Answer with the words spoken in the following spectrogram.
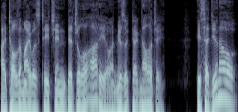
I told him I was teaching digital audio and music technology. He said, You know,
